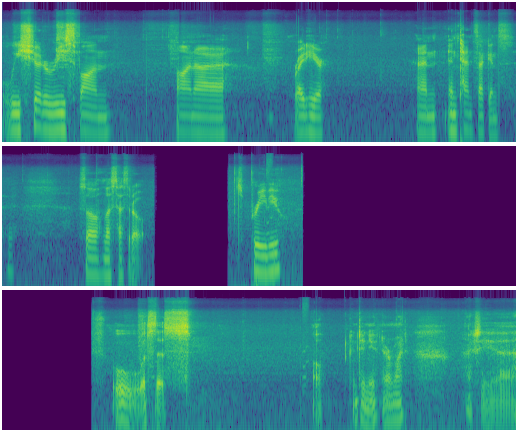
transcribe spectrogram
we should respawn on uh, right here. And in 10 seconds. So let's test it out. Let's preview. Ooh, what's this? Oh continue. Never mind. Actually uh,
